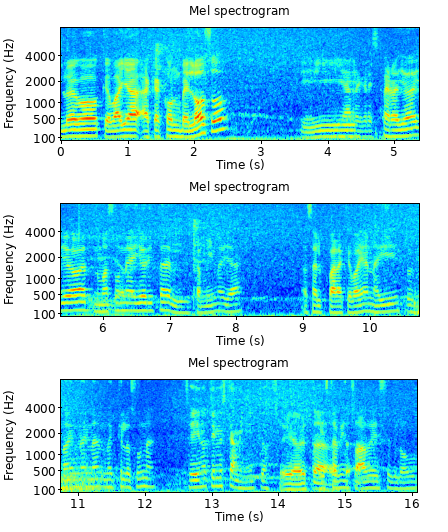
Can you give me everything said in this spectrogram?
Y luego que vaya acá con Veloso. Y. Ya regresa. Pero yo, yo nomás une ahí ahorita el camino ya. O sea, el- para que vayan ahí, pues no hay, no hay, nada, no hay que los una. Sí, no tienes caminito. Sí, ahorita. Ahí está bien ahorita- suave ese globo.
